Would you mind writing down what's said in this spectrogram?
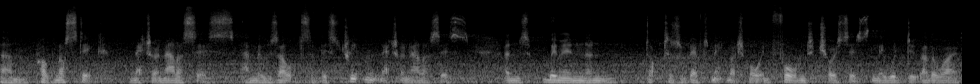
um, prognostic meta-analysis and the results of this treatment meta-analysis and women and doctors will be able to make much more informed choices than they would do otherwise.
